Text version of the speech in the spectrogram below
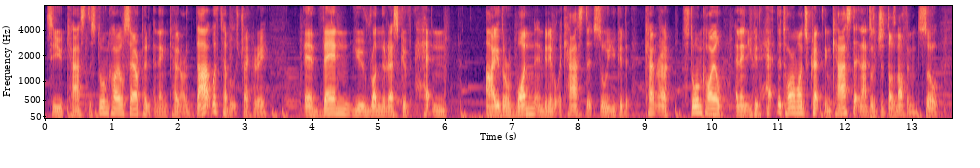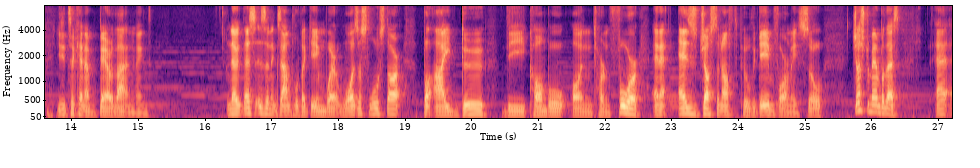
say you cast the Stonecoil Serpent and then counter that with Tibalt's Trickery, uh, then you run the risk of hitting either one and being able to cast it. So you could counter a Stonecoil and then you could hit the Tormod's Crypt and cast it and that just does nothing. So you need to kind of bear that in mind. Now, this is an example of a game where it was a slow start, but I do the combo on turn 4, and it is just enough to pull the game for me. So, just remember this. Uh,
